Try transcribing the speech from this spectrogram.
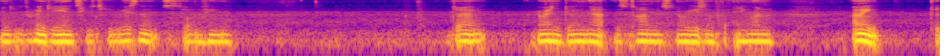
2020 NCT resonance of. Don't recommend doing that this time. There's no reason for anyone. I mean, the,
